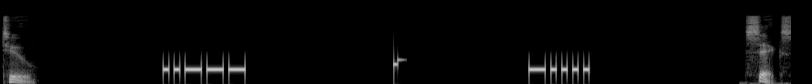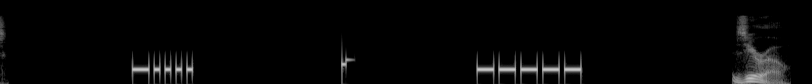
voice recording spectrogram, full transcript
Two. 6. 0.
